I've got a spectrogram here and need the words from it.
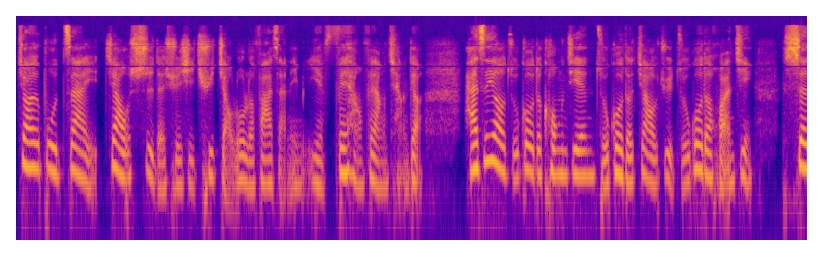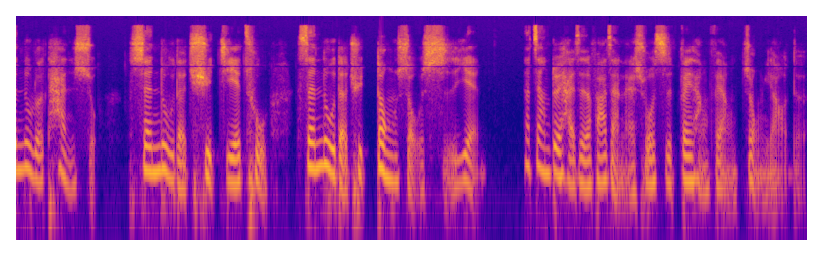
教育部在教室的学习区角落的发展里面也非常非常强调，孩子要有足够的空间、足够的教具、足够的环境，深入的探索、深入的去接触、深入的去动手实验。那这样对孩子的发展来说是非常非常重要的。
